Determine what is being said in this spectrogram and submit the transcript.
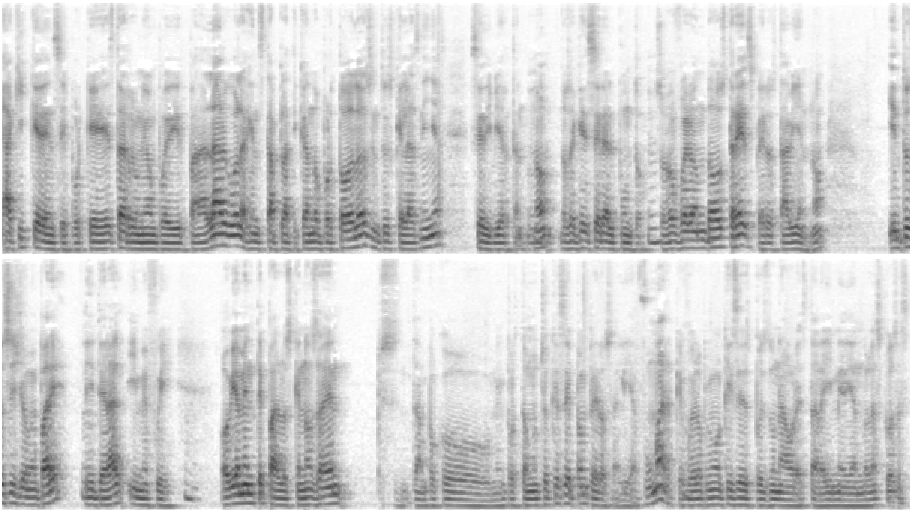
aquí quédense porque esta reunión puede ir para largo, la gente está platicando por todos lados, entonces que las niñas se diviertan, ¿no? No sé qué ese era el punto. Solo fueron dos, tres, pero está bien, ¿no? Y entonces yo me paré, literal, y me fui. Obviamente, para los que no saben, pues tampoco me importa mucho que sepan, pero salí a fumar, que fue lo primero que hice después de una hora estar ahí mediando las cosas.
